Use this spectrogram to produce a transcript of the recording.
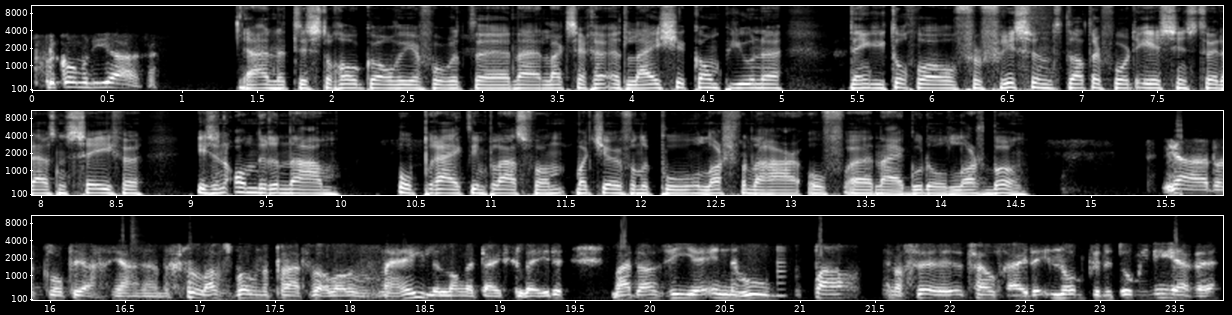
voor de komende jaren. Ja, en het is toch ook alweer voor het, uh, nou, laat ik zeggen, het lijstje kampioenen. Denk ik toch wel verfrissend dat er voor het eerst sinds 2007 is een andere naam opprijkt. In plaats van Mathieu van der Poel, Lars van der Haar of nou ja, good old Lars Boom. Ja, dat klopt. Ja. Ja, Lars Bonen praten we al over een hele lange tijd geleden. Maar dan zie je in hoe bepaalde of, uh, het veldrijden enorm kunnen domineren.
